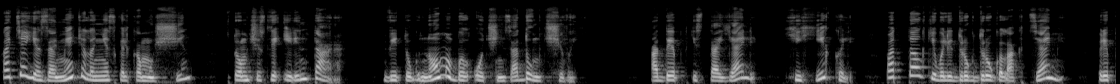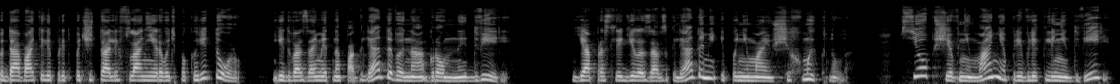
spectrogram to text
хотя я заметила несколько мужчин, в том числе и Рентара, Вид у гнома был очень задумчивый. Адептки стояли, хихикали, подталкивали друг друга локтями, преподаватели предпочитали фланировать по коридору, едва заметно поглядывая на огромные двери. Я проследила за взглядами и понимающе хмыкнула. Всеобщее внимание привлекли не двери,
